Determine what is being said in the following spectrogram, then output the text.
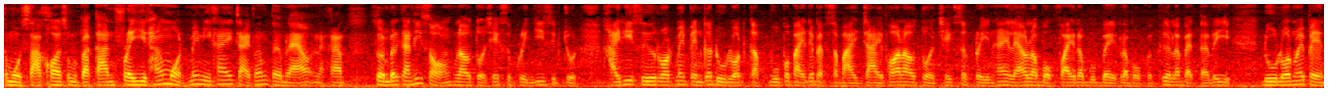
สมุทรสาครสมุทรปราการฟรีทั้งหมดไม่มีค่าใช้จ่ายเพิ่มเติมแล้วนะครับส่วนบริการที่ 2 เราตรวจเช็คสกรีน 20 จุด ใครที่ซื้อรถไม่เป็นก็ดูรถกับวูปไปได้แบบสบายใจ เพราะเราตรวจเช็คสกรีนให้แล้วระบบไฟระบบเบรกระบบเคลื่อนและแบตเตอรี่ ดูรถไม่เป็น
